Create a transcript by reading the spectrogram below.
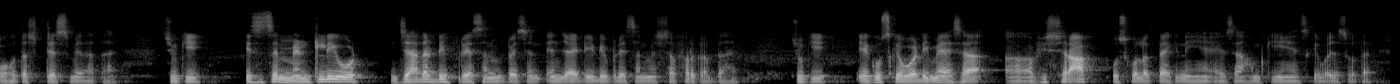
बहुत स्ट्रेस में रहता है। क्योंकि इससे मेंटली वो ज़्यादा डिप्रेशन में पेशेंट एनजाइटी डिप्रेशन में सफ़र करता है। क्योंकि एक उसके बॉडी में ऐसा अभिश्राप उसको लगता है कि नहीं है ऐसा हम किए हैं, इसके वजह से होता है।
